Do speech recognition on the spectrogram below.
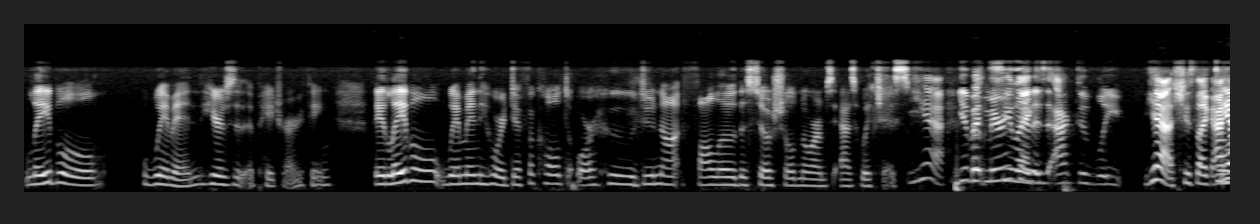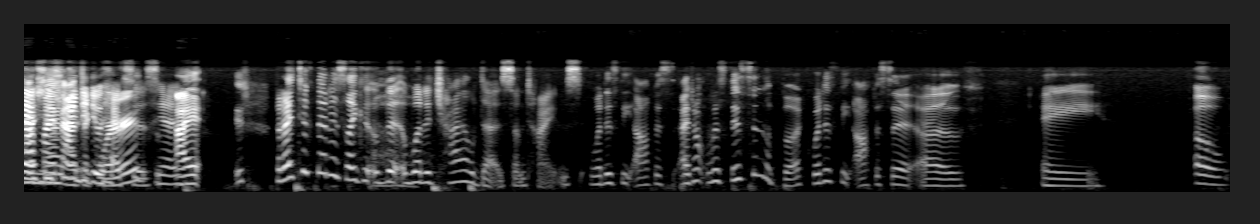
label women. Here's a patriarchy thing. They label women who are difficult or who do not follow the social norms as witches. Yeah, Yeah, but, But Mary like- is actively. Yeah. She's like, I Yeah, have my she's trying to magic do words. hexes, yeah. I. But I took that as like the, what a child does sometimes. What is the opposite? I don't. Was this in the book? What is the opposite of a Oh,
